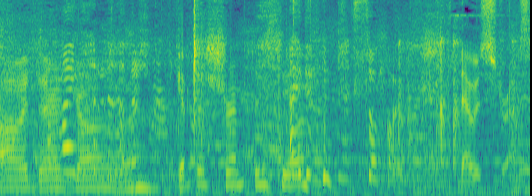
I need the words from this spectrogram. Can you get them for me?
Oh, there my it God. Get the shrimp this I year. did that so hard. That was stress.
